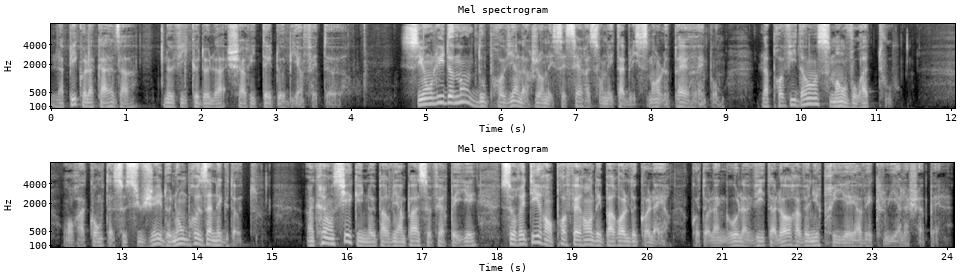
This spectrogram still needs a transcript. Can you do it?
La piccola casa ne vit que de la charité de bienfaiteur. Si on lui demande d'où provient l'argent nécessaire à son établissement, le père répond La Providence m'envoie tout. On raconte à ce sujet de nombreuses anecdotes. Un créancier qui ne parvient pas à se faire payer se retire en proférant des paroles de colère. Cotolingo l'invite alors à venir prier avec lui à la chapelle.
